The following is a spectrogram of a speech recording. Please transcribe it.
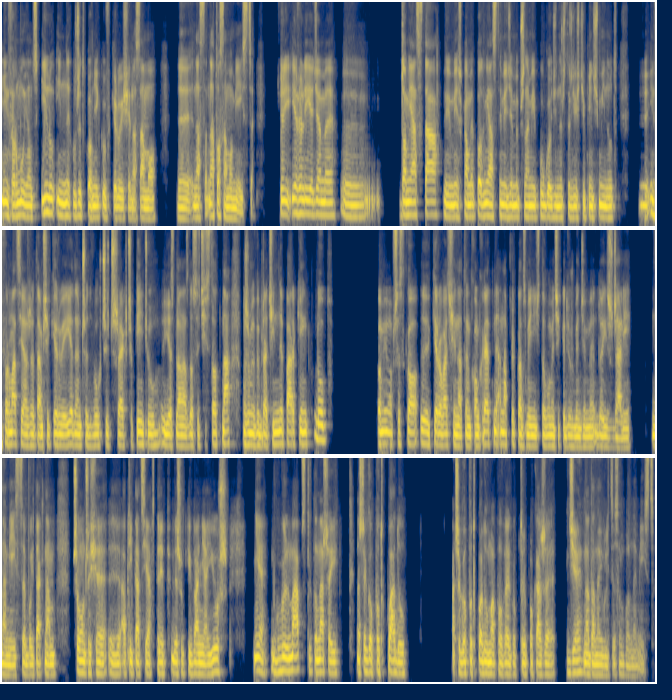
informując, ilu innych użytkowników kieruje się na samo na, s- na to samo miejsce. Czyli jeżeli jedziemy y, do miasta, y, mieszkamy pod miastem, jedziemy przynajmniej pół godziny, 45 minut, y, informacja, że tam się kieruje jeden, czy dwóch, czy trzech, czy pięciu jest dla nas dosyć istotna. Możemy wybrać inny parking lub pomimo wszystko y, kierować się na ten konkretny, a na przykład zmienić to w momencie, kiedy już będziemy dojeżdżali na miejsce, bo i tak nam przełączy się y, aplikacja w tryb wyszukiwania już nie Google Maps, tylko naszej, naszego podkładu, naszego podkładu mapowego, który pokaże, gdzie na danej ulicy są wolne miejsca.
